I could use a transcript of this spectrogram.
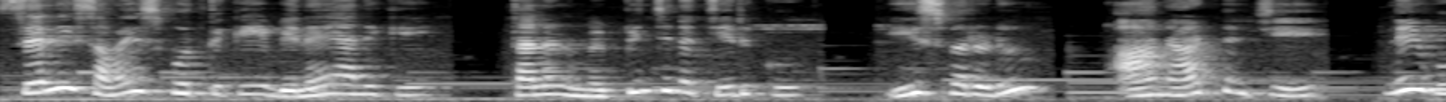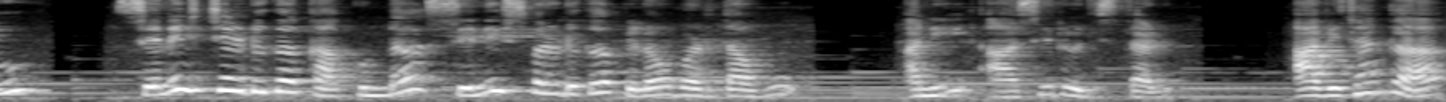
శని సమయస్ఫూర్తికి వినయానికి తనను మెప్పించిన తీరుకు ఈశ్వరుడు ఆనాటి నుంచి నీవు శనిశ్చరుడుగా కాకుండా శనీశ్వరుడుగా పిలువబడతావు అని ఆశీర్వదిస్తాడు. ఆ విధంగా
